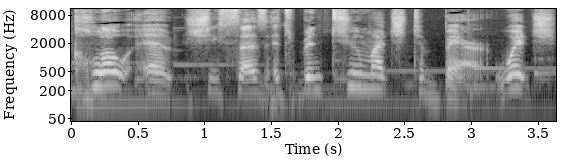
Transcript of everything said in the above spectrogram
Khloe, uh, she says it's been too much to bear, which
